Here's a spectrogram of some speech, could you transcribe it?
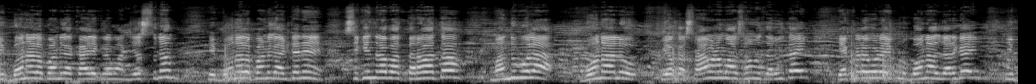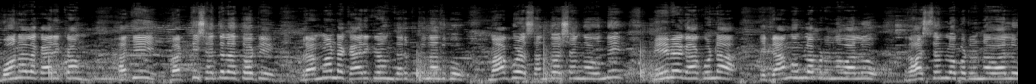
ఈ బోనాల పండుగ కార్యక్రమాన్ని చేస్తున్నాం. ఈ బోనాల పండుగ అంటేనే సికింద్రాబాద్ తర్వాత మందుమూల బోనాలు ఈ యొక్క శ్రావణ మాసంలో జరుగుతాయి. ఎక్కడ కూడా ఇప్పుడు బోనాలు జరిగాయి. ఈ బోనాల కార్యక్రమం అతి భక్తి శ్రద్ధలతోటి బ్రహ్మాండ కార్యక్రమం జరుపుతున్నందుకు మాకు కూడా సంతోషంగా ఉంది. మేమే కాకుండా ఈ గ్రామంలో ఉన్న వాళ్ళు రాష్ట్రంలో ఉన్న వాళ్ళు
